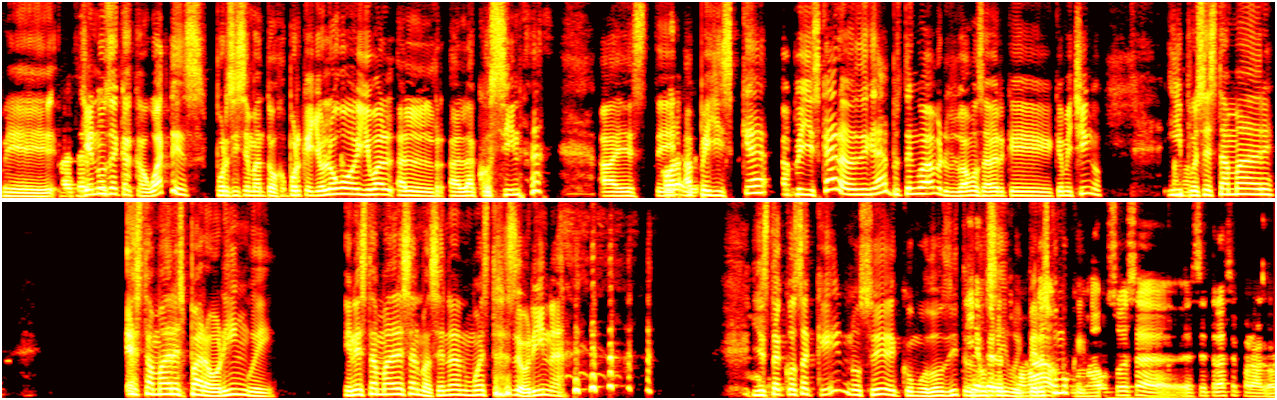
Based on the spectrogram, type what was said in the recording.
Me, llenos de cacahuates, por si se me antoja, porque yo luego iba al, al- a la cocina a este, a pellizcar, a pellizcar, ah, pues tengo hambre, pues vamos a ver qué, qué me chingo. Y Ajá. pues esta madre, esta madre es para orín, güey. En esta madre se almacenan muestras de orina. ¿Y esta cosa qué? No sé, como dos litros, no pero sé, güey. Pero es como que. mamá usó esa ese traste para lo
